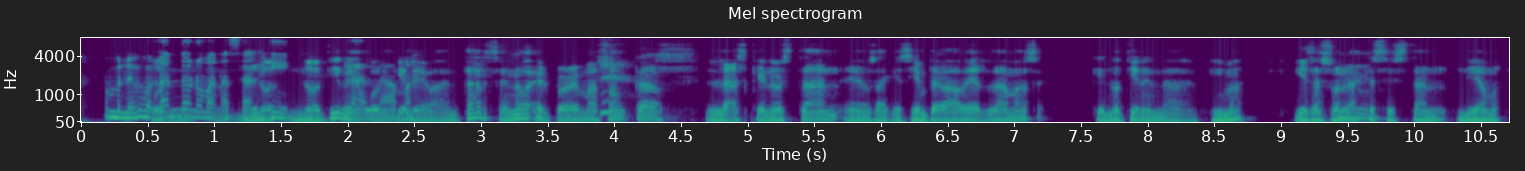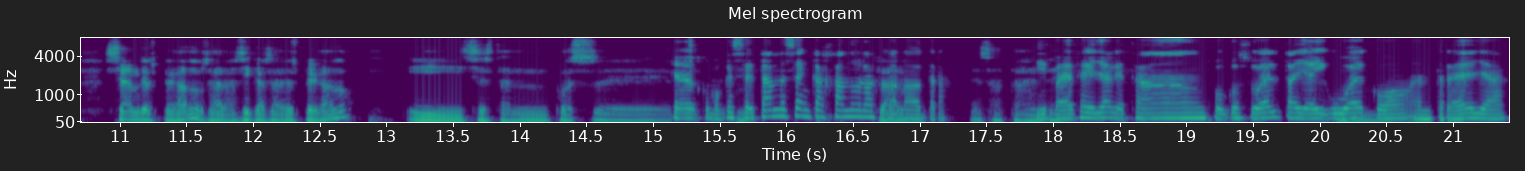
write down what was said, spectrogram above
Hombre, pues volando no van a salir. No, no tiene las por qué levantarse, ¿no? El problema son, claro, las que no están, eh, o sea, que siempre va a haber lamas que no tienen nada encima. Y esas son las Mm. que se están, digamos, se han despegado, o sea, la chica se ha despegado y se están, pues, eh, como que se están desencajando unas con Claro, otras. exactamente. Y parece que ya que están un poco sueltas y hay huecos entre ellas.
